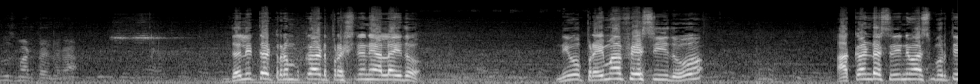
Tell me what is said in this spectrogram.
ಯೂಸ್ ಮಾಡ್ತಾ ಇದಾರ ದಲಿತ ಟ್ರಂಪ್ ಕಾರ್ಡ್ ಪ್ರಶ್ನೆನೇ ಅಲ್ಲ ಇದು. ನೀವು ಪ್ರೈಮಾ ಫೇಸ್ ಇದು ಅಖಂಡ ಶ್ರೀನಿವಾಸ ಮೂರ್ತಿ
